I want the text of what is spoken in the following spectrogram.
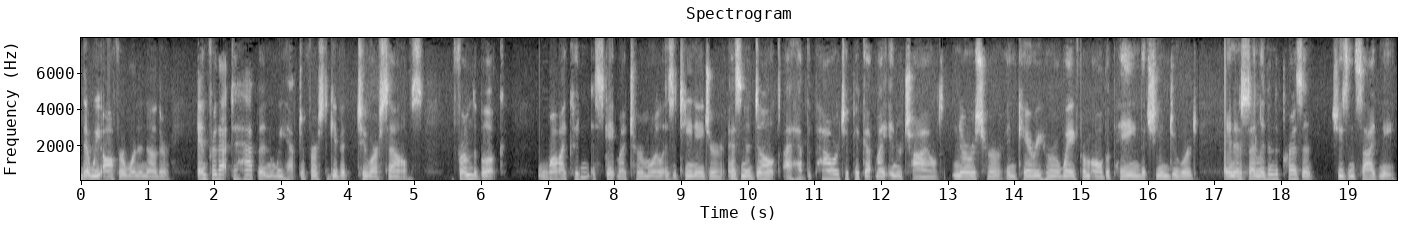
that we offer one another. And for that to happen, we have to first give it to ourselves from the book. While I couldn't escape my turmoil as a teenager, as an adult, I have the power to pick up my inner child, nourish her, and carry her away from all the pain that she endured. And as I live in the present, she's inside me,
